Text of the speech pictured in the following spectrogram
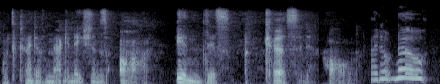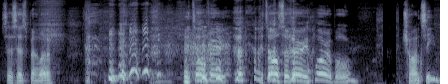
What kind of machinations are in this accursed hall? I don't know, says Isabella. it's all very, it's also very horrible. Chauncey,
